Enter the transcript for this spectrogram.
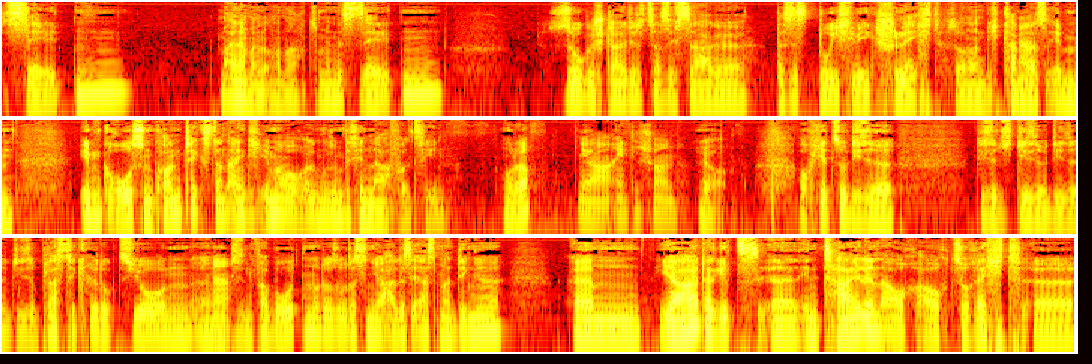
selten meiner Meinung nach zumindest selten so gestaltet ist, dass ich sage, das ist durchweg schlecht, sondern ich kann Ja. das im, im großen Kontext dann eigentlich immer auch irgendwo so ein bisschen nachvollziehen. Oder? Ja, eigentlich schon. Ja. Auch jetzt so diese, diese, diese, diese, diese Plastikreduktion äh, Ja. mit diesen Verboten oder so, das sind ja alles erstmal Dinge, ähm, ja, da gibt's äh, in Teilen auch, auch zu Recht, äh,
